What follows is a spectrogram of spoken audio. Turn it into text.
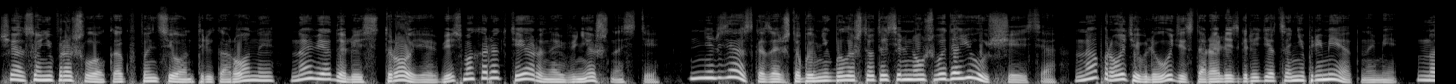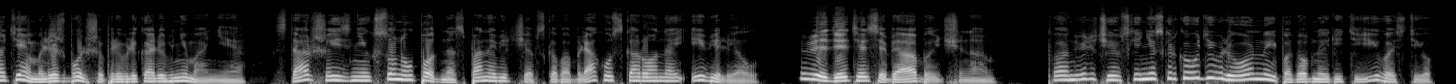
Часу не прошло, как в пансион Три Короны наведались трое весьма характерной внешности. Нельзя сказать, чтобы в них было что-то сильно уж выдающееся. Напротив, люди старались глядеться неприметными, но тем лишь больше привлекали внимание. Старший из них сунул под нос пана Вильчевского бляху с короной и велел. «Ведите себя обычно». Пан Вильчевский несколько удивленный подобной ретивостью.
